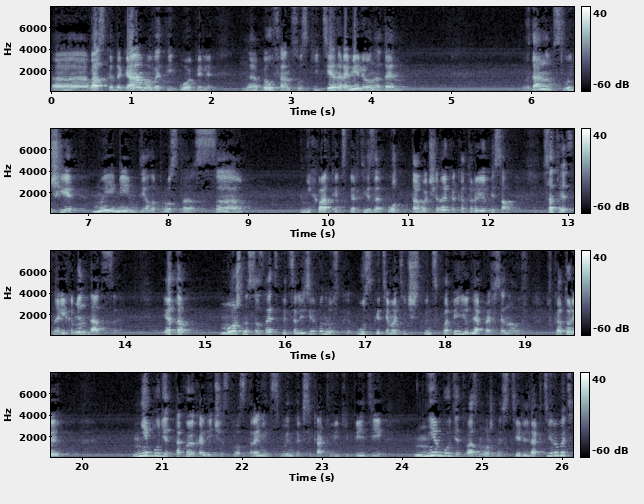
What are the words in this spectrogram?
Васко де Гама в этой опере э, был французский тенор Эмилио Наден. В данном случае мы имеем дело просто с нехваткой экспертизы от того человека, который ее писал. Соответственно, рекомендация. Это можно создать специализированную узкотематическую энциклопедию для профессионалов, в которой не будет такое количество страниц в индексе, как в Википедии, не будет возможности редактировать,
